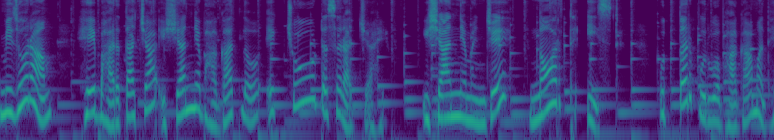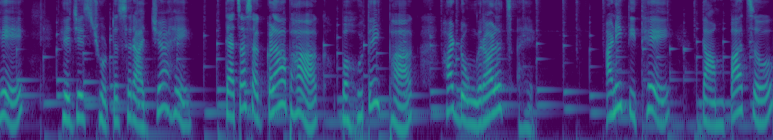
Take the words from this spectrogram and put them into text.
मिझोराम हे भारताच्या ईशान्य भागातलं एक छोटंसं राज्य आहे. ईशान्य म्हणजे नॉर्थ ईस्ट. उत्तर पूर्व भागामध्ये हे जे छोटंसं राज्य आहे त्याचा सगळा भाग बहुतेक भाग हा डोंगराळच आहे. आणि तिथे दांपाचं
